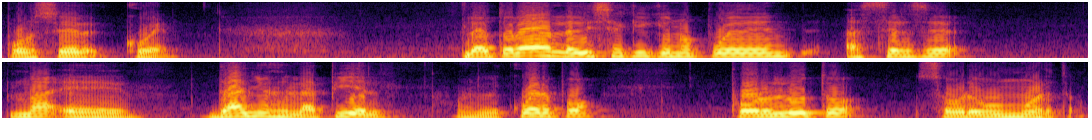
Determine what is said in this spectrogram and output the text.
por ser Cohen. La Torah le dice aquí que no pueden hacerse eh, daños en la piel o en el cuerpo por luto sobre un muerto.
